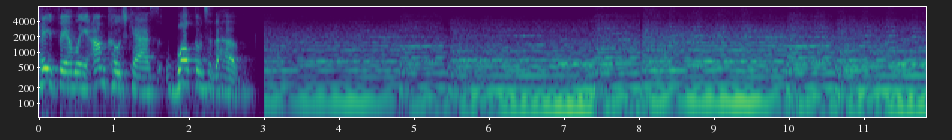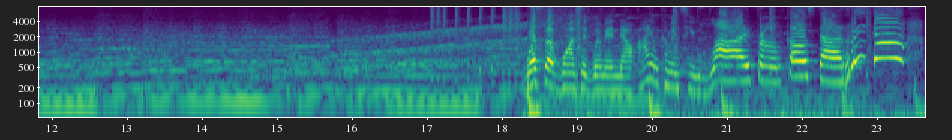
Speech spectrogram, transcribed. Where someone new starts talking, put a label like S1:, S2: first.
S1: Hey, family, I'm Coach Cass. Welcome to the Hub. What's up, wanted women? Now, I am coming to you live from Costa Rica.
